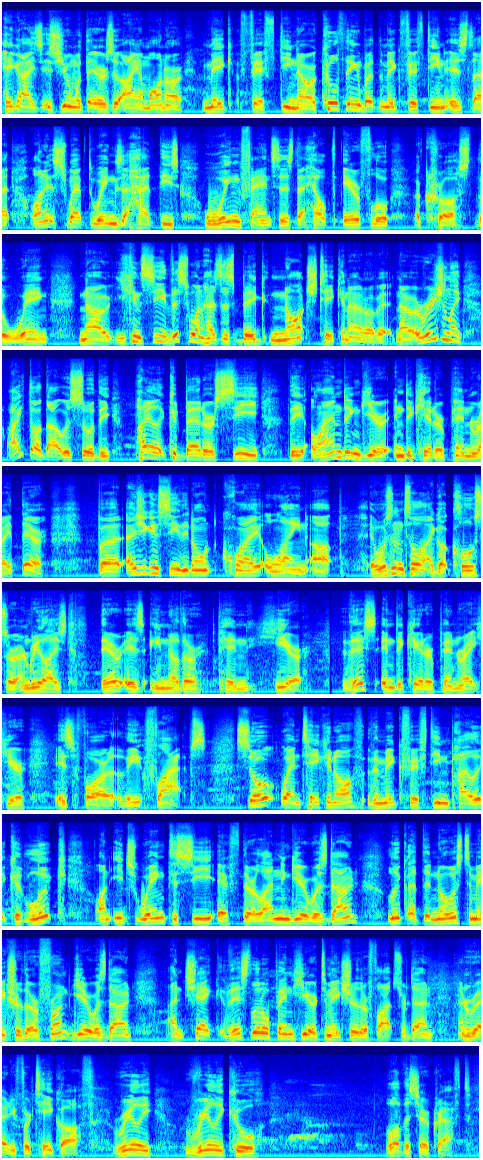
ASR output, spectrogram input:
Hey guys, it's Ewan with the Air Zoo. I am on our MiG-15. Now, a cool thing about the MiG-15 is that on its swept wings, it had these wing fences that helped airflow across the wing. Now, you can see this one has this big notch taken out of it. Now, originally, I thought that was so the pilot could better see the landing gear indicator pin right there. But as you can see, they don't quite line up. It wasn't until I got closer and realized there is another pin here. This indicator pin right here is for the flaps. So when taking off, the MiG-15 pilot could look on each wing to see if their landing gear was down, look at the nose to make sure their front gear was down, and check this little pin here to make sure their flaps were down and ready for takeoff. Really, really cool. Love this aircraft.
